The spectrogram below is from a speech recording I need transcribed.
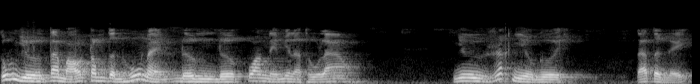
cúng dường tam bảo trong tình huống này đừng được quan niệm như là thù lao. Như rất nhiều người đã từng nghĩ.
